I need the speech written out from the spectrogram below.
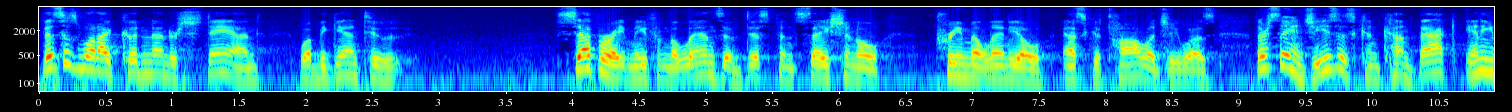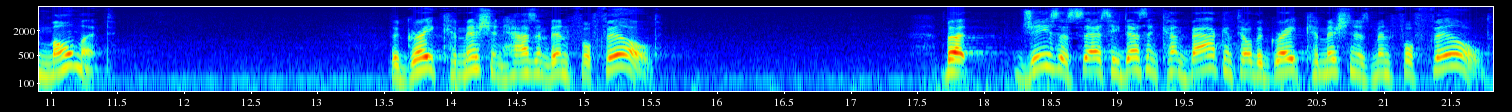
This is what I couldn't understand, what began to separate me from the lens of dispensational premillennial eschatology was they're saying Jesus can come back any moment. The Great Commission hasn't been fulfilled. But Jesus says he doesn't come back until the Great Commission has been fulfilled.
